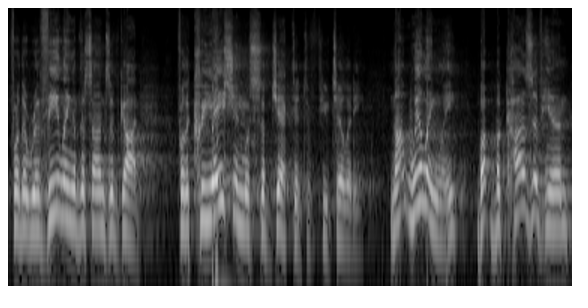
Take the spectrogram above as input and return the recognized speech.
for the revealing of the sons of God. For the creation was subjected to futility, not willingly, but because of him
